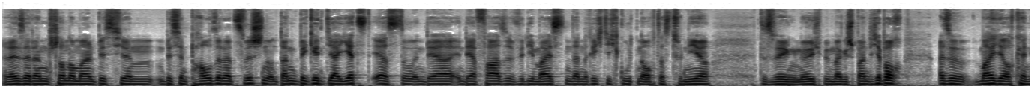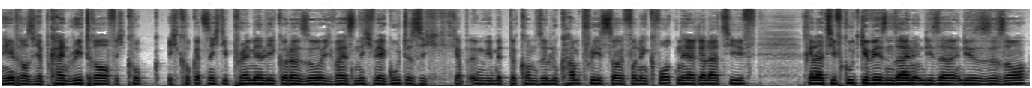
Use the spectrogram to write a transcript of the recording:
Da ist ja dann schon nochmal ein bisschen, ein bisschen Pause dazwischen und dann beginnt ja jetzt erst so in der, in der Phase für die meisten dann richtig guten auch das Turnier. Deswegen, nö, ich bin mal gespannt. Ich habe auch, also mache ich ja auch kein Hehl draus, ich habe keinen Read drauf. Ich guck, ich guck jetzt nicht die Premier League oder so. Ich weiß nicht, wer gut ist. Ich, ich habe irgendwie mitbekommen, so Luke Humphreys soll von den Quoten her relativ, relativ gut gewesen sein in dieser, in dieser Saison.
